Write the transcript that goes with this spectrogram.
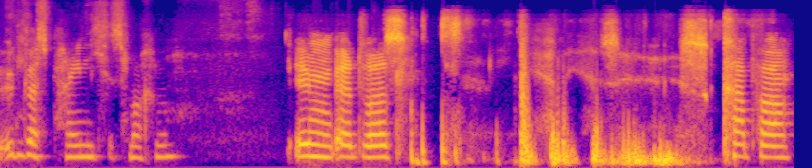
irgendwas Peinliches machen. Irgendetwas. Kappa.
